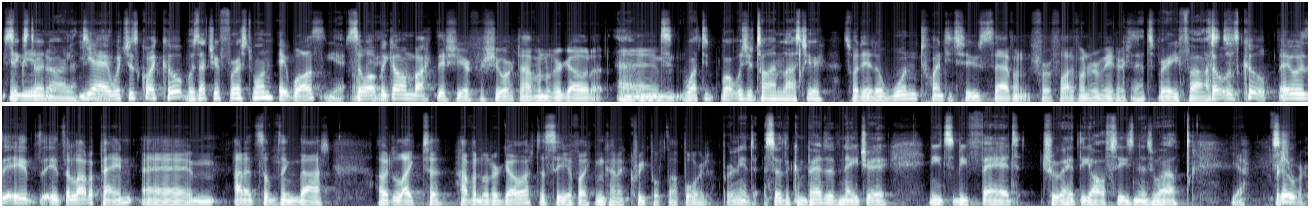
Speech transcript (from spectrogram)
Sixth the in Ireland, Yeah, yeah. which is quite cool. Was that your first one? It was. Yeah, So I'll be going back this year for sure to have another go at it. And Um, what did what was your time last year? so I did a one twenty two seven for 500 meters. That's very fast. So it was cool. It was it's it's a lot of pain, um, and it's something that I would like to have another go at to see if I can kind of creep up that board. Brilliant. So the competitive nature needs to be fed throughout the off season as well. Yeah, for so sure.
